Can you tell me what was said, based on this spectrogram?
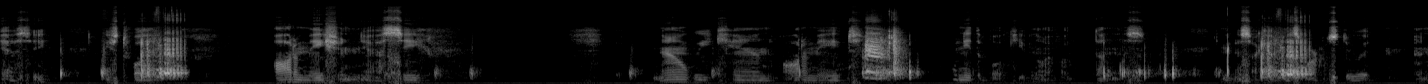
Yeah, see? Use 12. Automation, yeah, see? Now we can automate. I need the book, even though I've done this. I'm gonna suck out let Sparklez do it. And,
